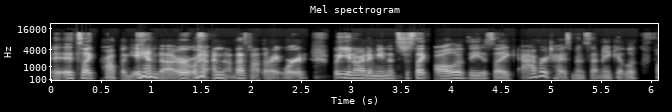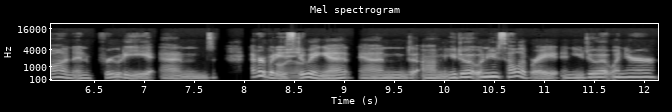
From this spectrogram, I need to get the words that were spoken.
it's like propaganda or no, that's not the right word, but you know what I mean? It's just, like, all of these, like, advertisements that make it look fun and fruity, and Oh, everybody's yeah. doing it, and, um, you do it when you celebrate, and you do it when you're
